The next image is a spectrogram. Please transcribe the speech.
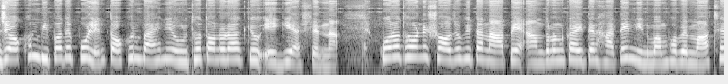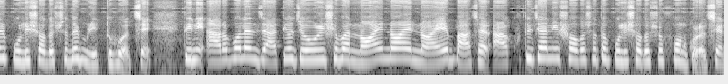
যখন বিপদে পড়লেন, তখন বাহিনীর ঊর্ধ্বতনরা কেউ এগিয়ে আসলেন না। কোনো ধরনের সহযোগিতা না পেয়ে আন্দোলনকারীদের হাতে নির্মমভাবে মাঠের পুলিশ সদস্যদের মৃত্যু হয়েছে। তিনি আরও বলেন, জাতীয় জরুরি সেবা নয় নয় নয়ে বাঁচার আকুতি জানিয়ে শত শত পুলিশ সদস্য ফোন করেছেন।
